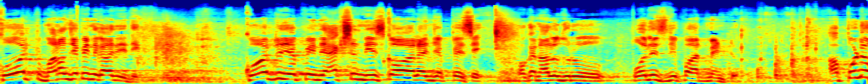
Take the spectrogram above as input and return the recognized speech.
కోర్టు మనం చెప్పింది కాదు ఇది. కోర్టు చెప్పింది యాక్షన్ తీసుకోవాలని చెప్పేసి ఒక నలుగురు పోలీస్ డిపార్ట్మెంట్. అప్పుడు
